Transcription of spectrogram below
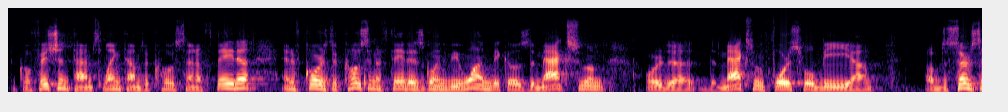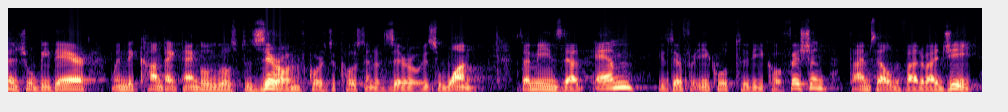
the coefficient times length times the cosine of theta. And of course, the cosine of theta is going to be 1 because the maximum or the, the maximum force will be uh, of the surface tension will be there when the contact angle goes to 0. And of course, the cosine of 0 is 1. That means that m is therefore equal to the coefficient times L divided by g.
